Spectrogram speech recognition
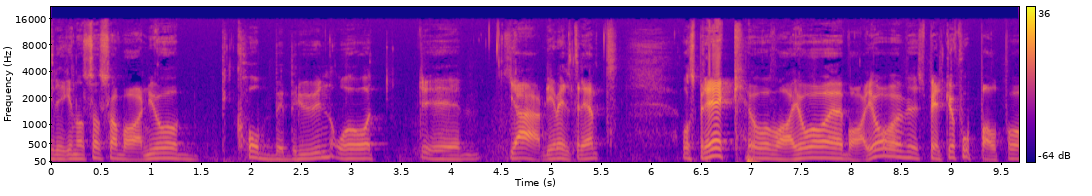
krigen også, så var han jo kobberbrun og øh, jævlig veltrent og sprek. Og var jo, var jo, spilte jo fotball på,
